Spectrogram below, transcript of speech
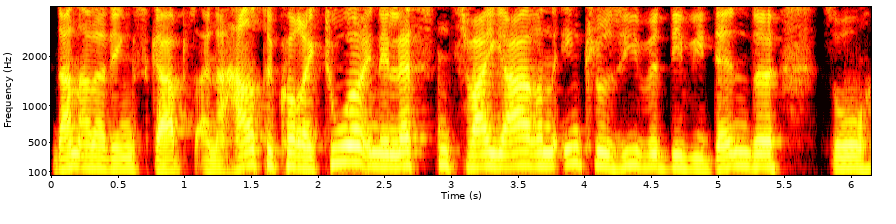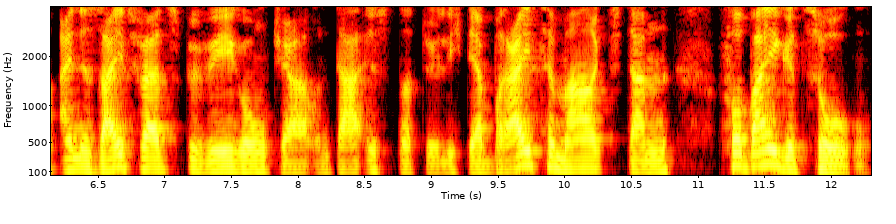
Dann allerdings gab es eine harte Korrektur in den letzten zwei Jahren inklusive Dividende, so eine Seitwärtsbewegung. Ja, und da ist natürlich der breite Markt dann vorbeigezogen.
